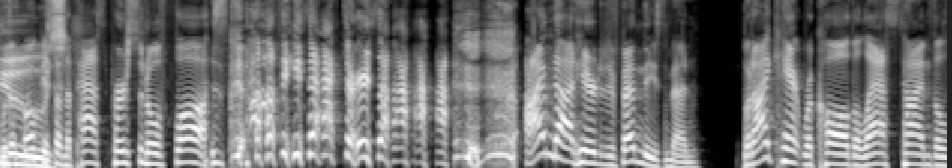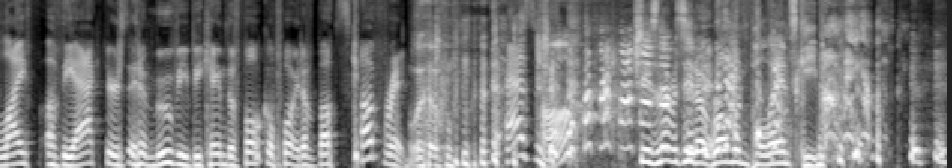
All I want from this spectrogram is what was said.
with a focus on the past personal flaws of these actors. I'm not here to defend these men, but I can't recall the last time the life of the actors in a movie became the focal point of most coverage. As Huh? She's never seen a Roman Polanski movie.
